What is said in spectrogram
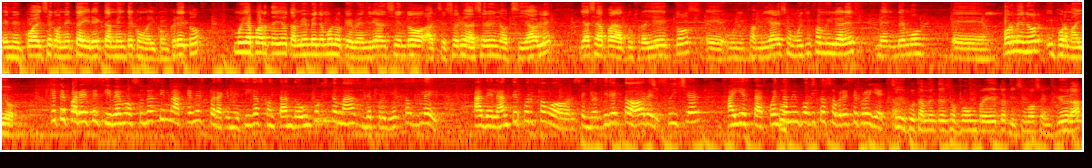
en el cual se conecta directamente con el concreto. Muy aparte de ello, también vendemos lo que vendrían siendo accesorios de acero inoxidable, ya sea para tus proyectos eh, unifamiliares o multifamiliares, vendemos eh, por menor y por mayor. ¿Qué te parece si vemos unas imágenes para que me sigas contando un poquito más de Proyectos Glade? Adelante, por favor, señor director, el switcher. Ahí está, cuéntame un poquito sobre ese proyecto. Sí, justamente eso fue un proyecto que hicimos en Piura,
